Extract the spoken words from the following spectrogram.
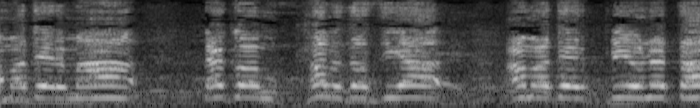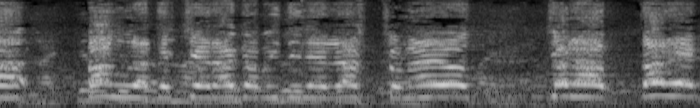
আমাদের মা বেগম খালেদা জিয়া আমাদের প্রিয় নেতা বাংলাদেশের আগামী দিনের রাষ্ট্রনায়ক জনাব তারেক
